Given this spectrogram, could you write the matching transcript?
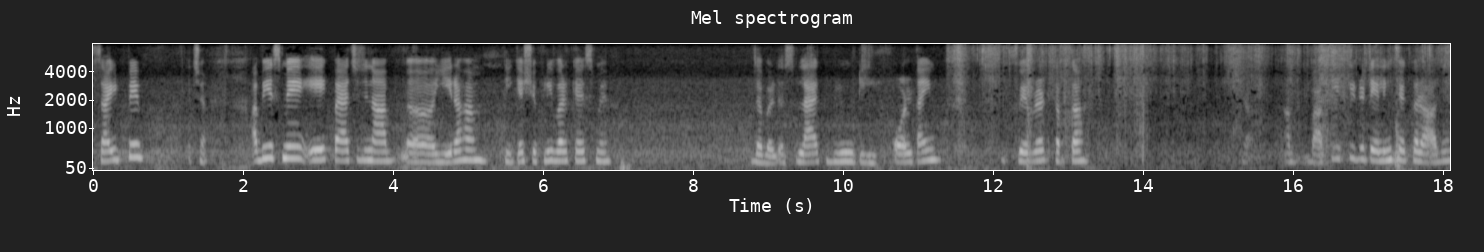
साइड पे। अच्छा अभी इसमें एक पैच जनाब ये रहा। ठीक है शिफली वर्क है इसमें। ज़बरदस्त। Black beauty all time favourite सबका। अच्छा, अब बाकी इसकी डिटेलिंग चेक करा दूँ।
